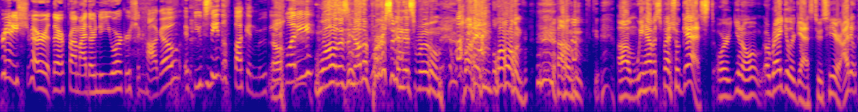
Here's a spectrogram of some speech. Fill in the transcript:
pretty sure they're from either New York or Chicago. If you've seen the fucking movie, Oh. Woody. Whoa, there's another person in this room. Mind blown. Um, um, we have a special guest, or you know, a regular guest who's here. I don't.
